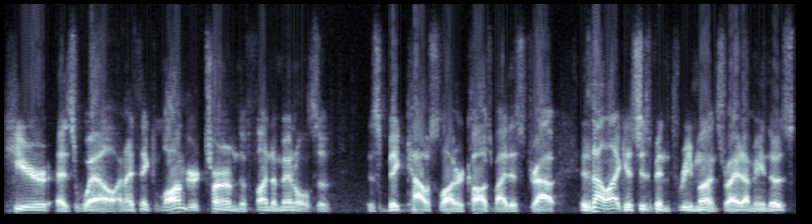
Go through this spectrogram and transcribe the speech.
here as well. And I think longer term, the fundamentals of this big cow slaughter caused by this drought, it's not like it's just been three months, right? I mean, those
